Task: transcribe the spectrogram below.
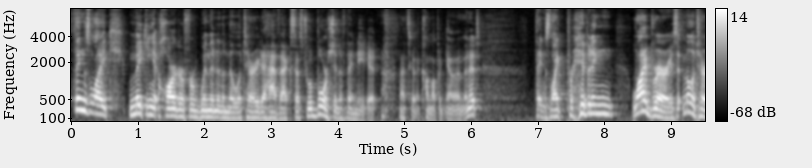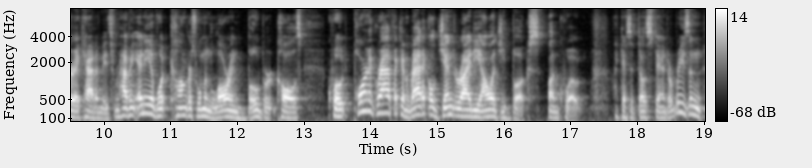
Things like making it harder for women in the military to have access to abortion if they need it. That's going to come up again in a minute. Things like prohibiting libraries at military academies from having any of what Congresswoman Lauren Boebert calls, quote, pornographic and radical gender ideology books, unquote. I guess it does stand to reason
